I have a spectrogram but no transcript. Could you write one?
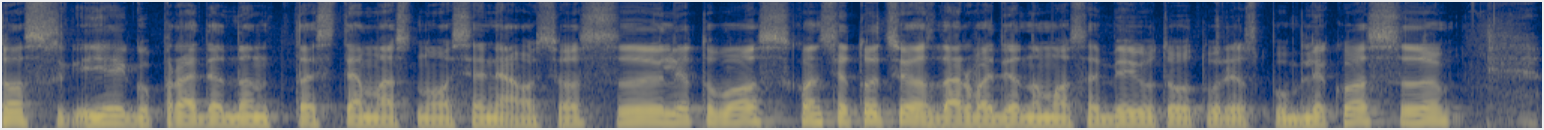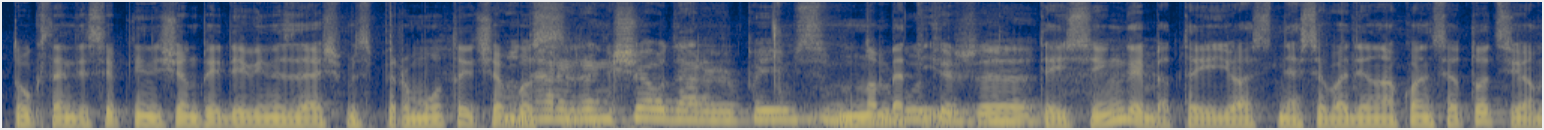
tos, jeigu pradedant tas temas nuo seniausios Lietuvos konstitucijos, dar vadinamos abiejų tautų respublikos 1791, tai čia nu, bus... Dar anksčiau, dar paimsim. Nu, bet, ir, teisingai, bet tai jos nesivadina konstitucijom,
